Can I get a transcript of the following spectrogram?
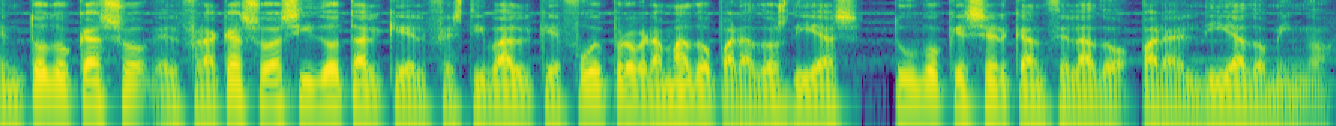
En todo caso, el fracaso ha sido tal que el festival que fue programado para dos días, tuvo que ser cancelado para el día domingo.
